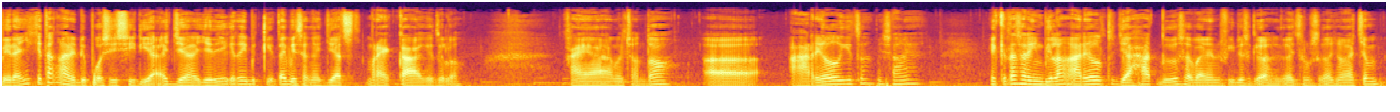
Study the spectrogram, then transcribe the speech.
Bedanya kita nggak ada di posisi dia aja. Jadi kita kita bisa ngejudge mereka gitu loh kayak contoh uh, Ariel gitu misalnya. Ya kita sering bilang Ariel tuh jahat dulu sabaran video segala macam segala macam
